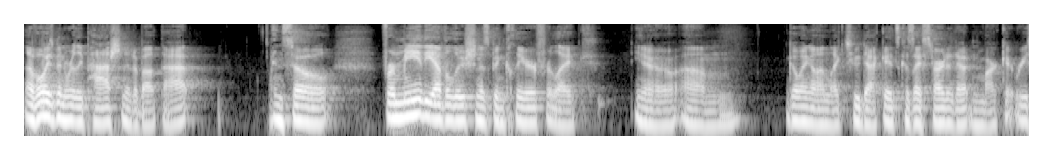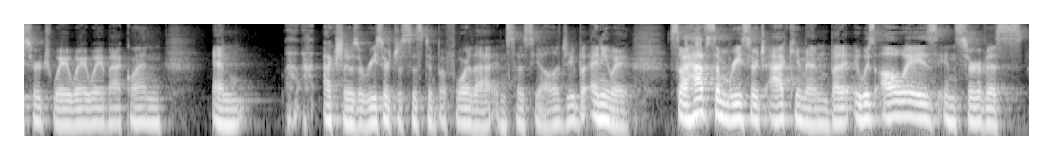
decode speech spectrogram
I've always been really passionate about that. And so for me the evolution has been clear for like you know um, going on like two decades because I started out in market research way way way back when. And actually I was a research assistant before that in sociology. But anyway, so I have some research acumen, but it was always in service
